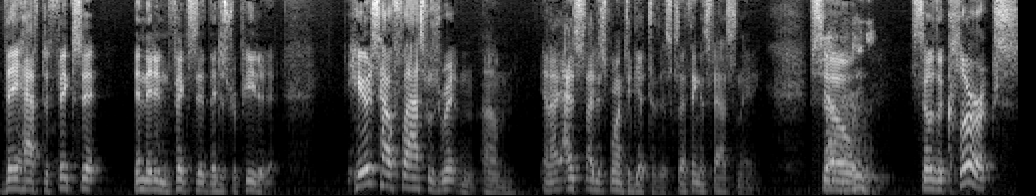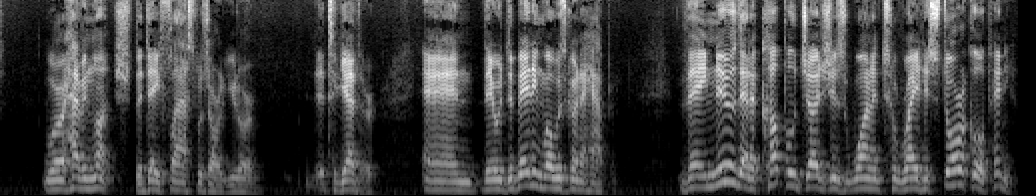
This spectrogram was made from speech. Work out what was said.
They have to fix it. Then they didn't fix it, they just repeated it. Here's how Flast was written. Um, and I, I, just, I, just, wanted to get to this because I think it's fascinating. So, yeah, so the clerks were having lunch the day Flast was argued or uh, together, and they were debating what was going to happen. They knew that a couple judges wanted to write historical opinion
